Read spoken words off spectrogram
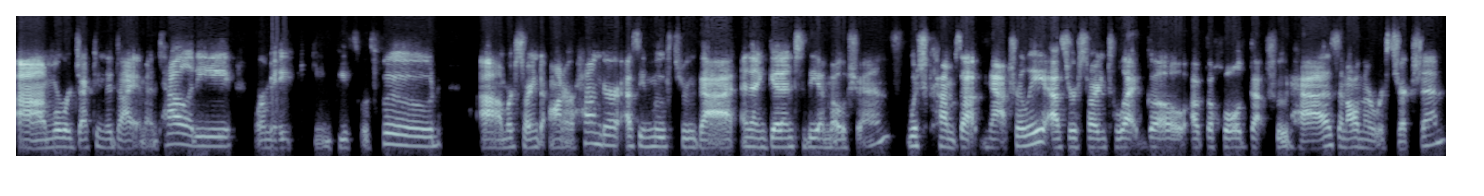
Um, we're rejecting the diet mentality. We're making peace with food. Um, we're starting to honor hunger as we move through that and then get into the emotions, which comes up naturally as you're starting to let go of the hold that food has and all the restriction.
